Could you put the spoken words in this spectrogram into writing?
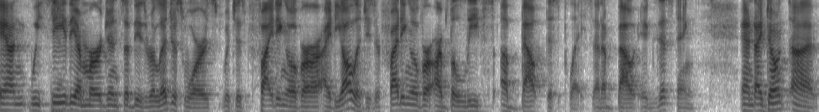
And we see yeah. the emergence of these religious wars, which is fighting over our ideologies or fighting over our beliefs about this place and about existing. And I don't, uh,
